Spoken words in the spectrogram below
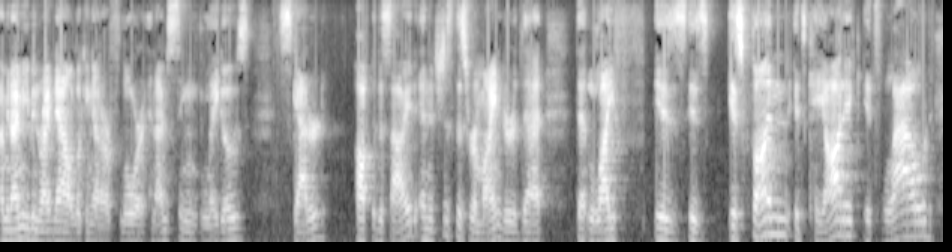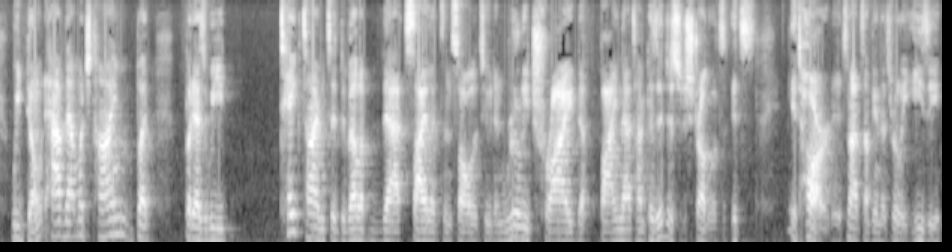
I mean, I'm even right now looking at our floor and I'm seeing Legos scattered off to the side, and it's just this reminder that that life is is is fun, it's chaotic, it's loud. We don't have that much time, but but as we take time to develop that silence and solitude and really try to find that time because it is a struggle. It's it's it's hard. It's not something that's really easy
